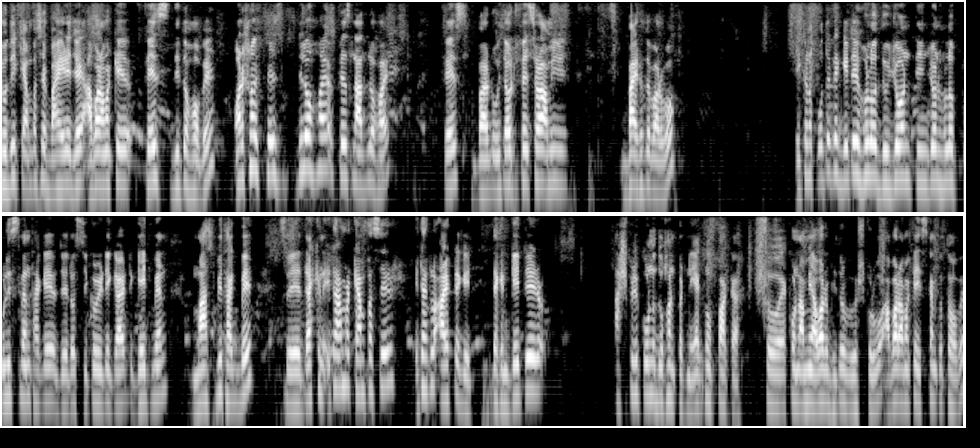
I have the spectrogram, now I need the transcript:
যদি ক্যাম্পাসের বাইরে যাই, আবার আমাকে ফেস দিতে হবে। অনেক সময় ফেস দিলেও হয় ফেস না দিলেও হয়। ফেস বাট উইদাউট ফেস ছাড়া আমি বাইর হতে পারব। এখানে প্রত্যেকটা গেটে হলো দুজন তিনজন হলো পুলিশম্যান থাকে যেটা security guard gateman must be থাকবে। সে দেখেন, এটা আমার ক্যাম্পাসের এটা হলো আরেকটা গেট দেখেন গেটের আশপাশে কোনো দোকানপাট নেই, একদম ফাঁকা। সো এখন আমি আবার ভিতরে প্রবেশ করব। আবার আমাকে স্ক্যান করতে হবে।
